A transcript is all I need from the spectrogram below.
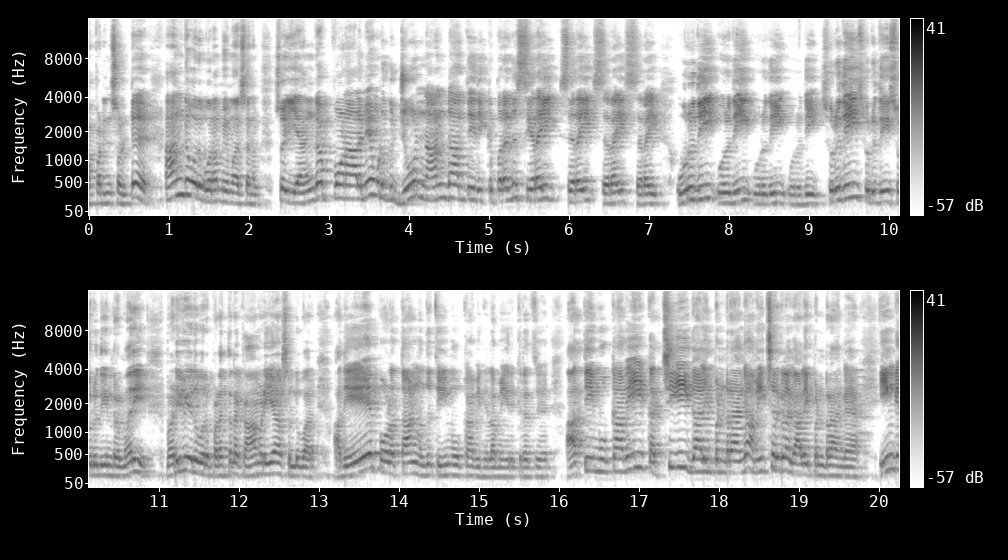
அப்படின்னு சொல்லிட்டு அங்க ஒரு புறம் விமர்சனம். ஸோ எங்க போனாலுமே உனக்கு ஜூன் நான்காம் தேதிக்கு பிறகு சிறை சிறை சிறை சிறை. உறுதி உறுதி உறுதி உறுதி. சுருதி சுருதி சுருதின்ற மாதிரி வடிவேலு ஒரு படத்துல காமெடியா சொல்லுவார். அதே போலத்தான் வந்து திமுகவின் நிலைமை இருக்கிறது. அதிமுகவை கட்சியை காலி பண்றாங்க அமைச்சர்களை காலி பண்றாங்க. இங்க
